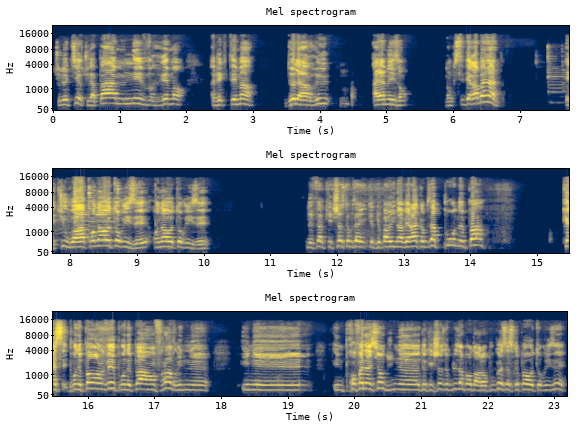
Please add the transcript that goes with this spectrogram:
tu le tires, tu l'as pas amené vraiment avec tes mains de la rue à la maison. Donc c'est des rabanades. Et tu vois qu'on a autorisé, on a autorisé de faire quelque chose comme ça, quelque part une avéra comme ça, pour ne pas casser, pour ne pas enlever, pour ne pas enfreindre une, une, une profanation d'une, de quelque chose de plus important. Alors pourquoi ça serait pas autorisé,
